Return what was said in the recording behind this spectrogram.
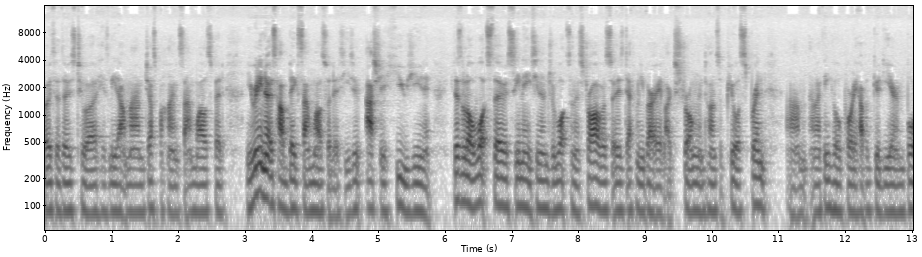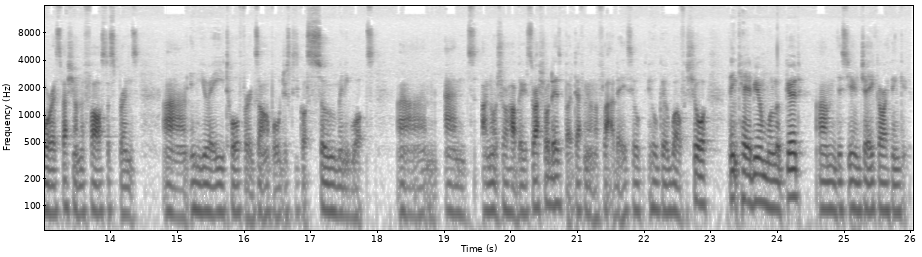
both of those two are his lead out man, just behind Sam Welsford. You really notice how big Sam Welsford is. He's actually a huge unit. He does a lot of watts though. Seen eighteen hundred watts on Strava, so he's definitely very like strong in terms of pure sprint. Um, and I think he'll probably have a good year in Bora, especially on the faster sprints uh, in UAE Tour, for example, just because he's got so many watts. Um, and I'm not sure how big his threshold is, but definitely on the flatter days he'll he'll go well for sure. I think Caleb will look good um, this year in Jayco. I think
